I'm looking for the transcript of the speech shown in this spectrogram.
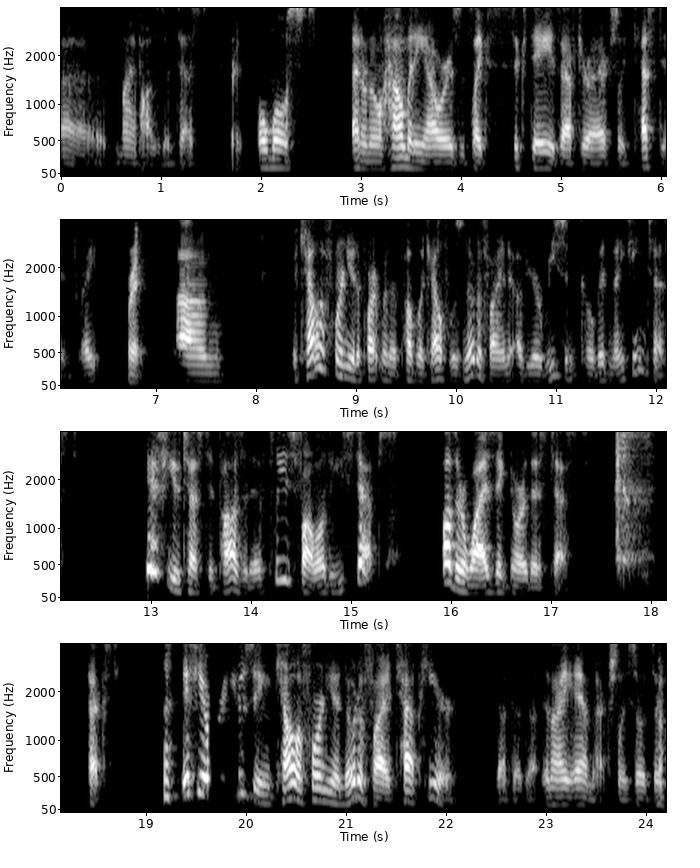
uh, my positive test. Right. Almost, I don't know how many hours. It's like six days after I actually tested. Right. Right. Um, the California Department of Public Health was notified of your recent COVID 19 test. If you tested positive, please follow these steps. Otherwise, ignore this test. Text. if you're using California Notify, tap here. Dot, dot, dot. And I am actually. So it's a Oh.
